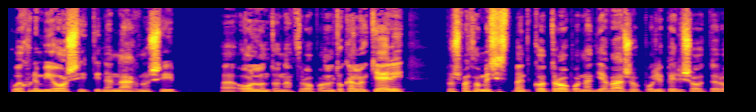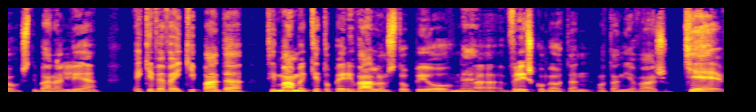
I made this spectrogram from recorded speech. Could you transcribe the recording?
που έχουν μειώσει την ανάγνωση ε, όλων των ανθρώπων, αλλά το καλοκαίρι προσπαθώ με συστηματικό τρόπο να διαβάζω πολύ περισσότερο στην παραλία ε, και βέβαια εκεί πάντα θυμάμαι και το περιβάλλον στο οποίο Ναι. α, βρίσκομαι όταν, όταν διαβάζω. και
